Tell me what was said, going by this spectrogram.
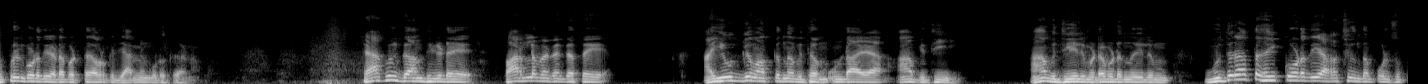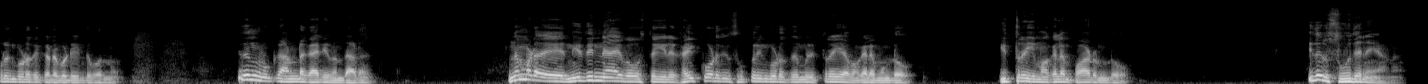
സുപ്രീം കോടതി ഇടപെട്ട് അവർക്ക് ജാമ്യം കൊടുക്കുകയാണ്. രാഹുൽ ഗാന്ധിയുടെ പാർലമെന്റ് രംഗത്തെ അയോഗ്യമാക്കുന്ന വിധം ഉണ്ടായ ആ വിധി ആ വിധിയിലും ഇടപെടുന്നതിലും ഗുജറാത്ത് ഹൈക്കോടതി അടച്ചു നിന്നപ്പോൾ സുപ്രീം കോടതിക്ക് ഇടപെടേണ്ടി വന്നു. ഇത് നമുക്ക് കാണേണ്ട കാര്യം എന്താണ്? നമ്മുടെ നീതിന്യായ വ്യവസ്ഥയിൽ ഹൈക്കോടതി സുപ്രീം കോടതി തമ്മിൽ ഇത്രയും അകലമുണ്ടോ? ഇത്രയും അകലം പാടുണ്ടോ? ഇതൊരു സൂചനയാണ്.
